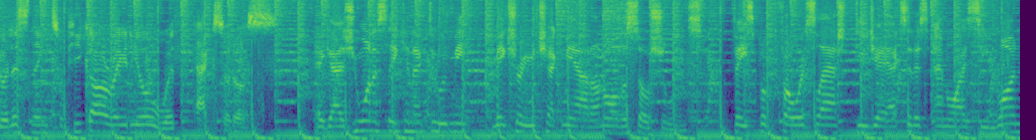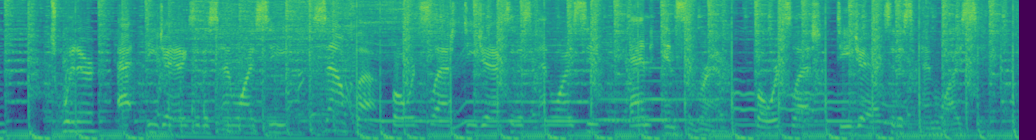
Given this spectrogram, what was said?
You're listening to Peak Hour Radio with Exodus. Hey guys, you want to stay connected with me? Make sure you check me out on all the social links Facebook forward slash DJ Exodus NYC1, Twitter at DJ Exodus NYC, SoundCloud forward slash DJ Exodus NYC, and Instagram forward slash DJ Exodus NYC.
